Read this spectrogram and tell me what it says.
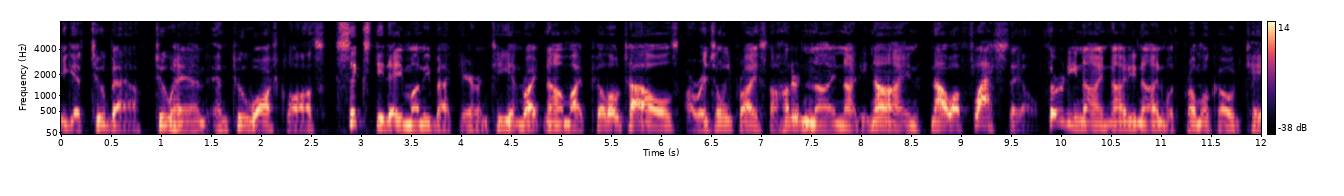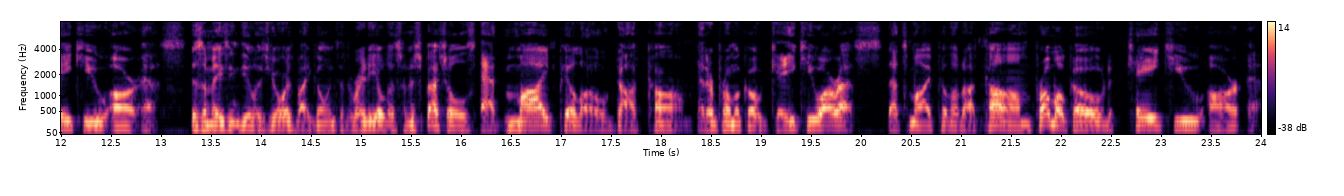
You get two bath, two hand, and two washcloths, 60-day money-back guarantee, and right now my pillow towels, originally priced $109.99, now a flash sale, $39.99 with promo code KQRS. This amazing deal is yours by going to the radio listener specials at mypillow.com. Enter promo code KQRS. That's mypillow.com, promo code KQRS.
